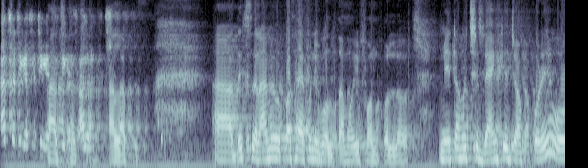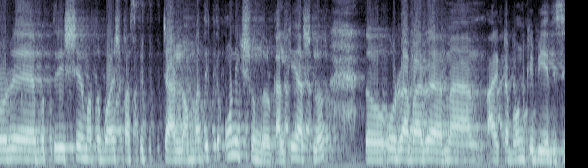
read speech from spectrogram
আচ্ছা ঠিক আছে ঠিক আছে আচ্ছা ঠিক আছে। আচ্ছা আল্লাহ হাফেজ। দেখছেন, আমি ওর কথা এখনই বলতাম, ওই ফোন করল। মেয়েটা হচ্ছে ব্যাংকে জব করে, ওর বত্রিশের মতো বয়স, পাঁচ ফিট চার, লম্বা, দেখতে অনেক সুন্দর। কালকে আসলো, তো ওর আবার আরেকটা বোনকে বিয়ে দিছি,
